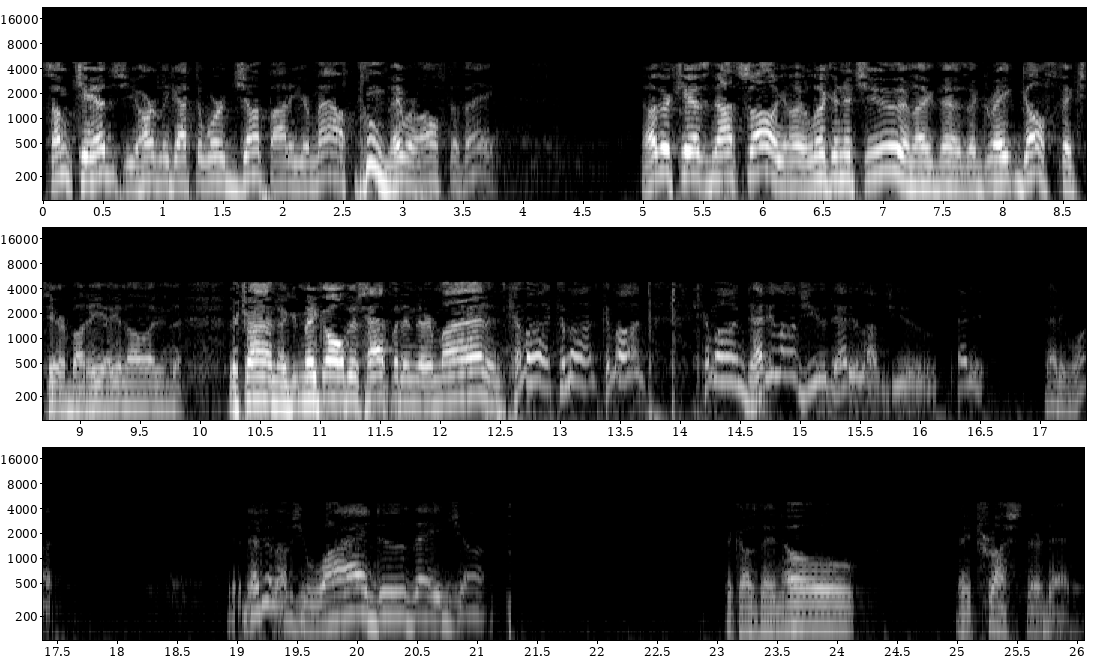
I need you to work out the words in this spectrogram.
Some kids, you hardly got the word jump out of your mouth. Boom, they were off the thing. Other kids, not so. You know, they're looking at you, and like, there's a great gulf fixed here, buddy. You know, and they're trying to make all this happen in their mind. And come on, come on, come on, come on. Daddy loves you. Daddy loves you. Daddy, Daddy, what? Yeah, Daddy loves you. Why do they jump? Because they know they trust their daddy.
